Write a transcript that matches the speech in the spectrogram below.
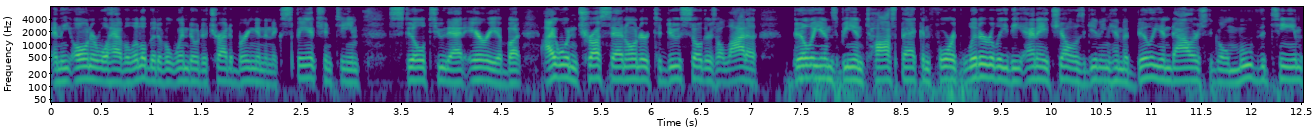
and the owner will have a little bit of a window to try to bring in an expansion team still to that area. But I wouldn't trust that owner to do so. There's a lot of billions being tossed back and forth. Literally, the NHL is giving him a billion dollars to go move the team.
